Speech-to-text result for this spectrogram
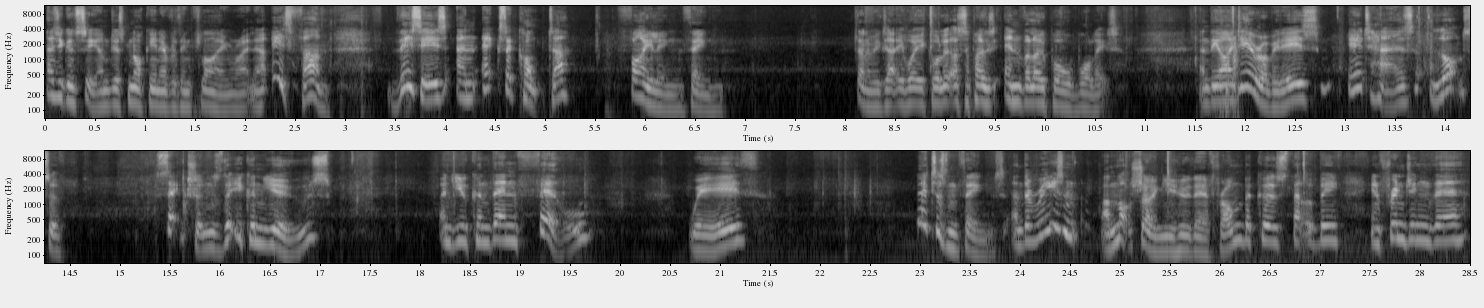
as you can see, I'm just knocking everything flying right now. It's fun. This is an Exacompta filing thing. Don't know exactly what you call it. I suppose envelope or wallet. And the idea of it is it has lots of sections that you can use and you can then fill with letters and things. And the reason I'm not showing you who they're from because that would be infringing their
